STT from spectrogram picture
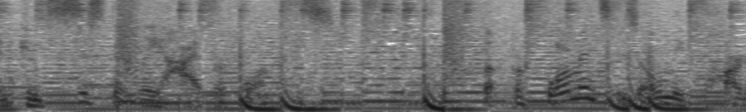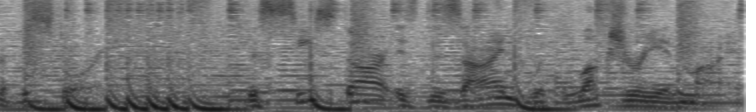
and consistently high performance. But performance is only part of the story. The Sea Star is designed with luxury in mind.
